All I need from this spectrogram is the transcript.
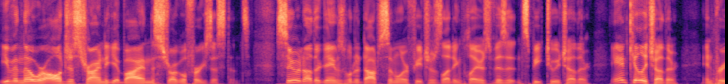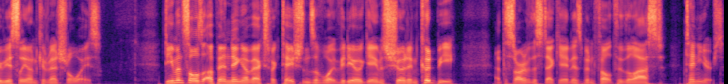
even though we're all just trying to get by in the struggle for existence. Soon, other games would adopt similar features, letting players visit and speak to each other and kill each other in previously unconventional ways. Demon's Souls' upending of expectations of what video games should and could be at the start of this decade has been felt through the last 10 years.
